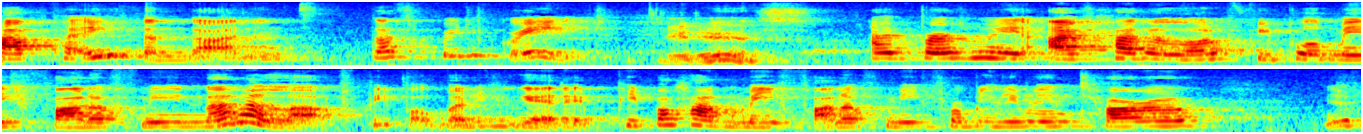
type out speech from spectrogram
have faith in that and that's pretty great It is. I personally, I've had a lot of people make fun of me. Not a lot of people, but you get it. People have made fun of me for believing in tarot. It's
